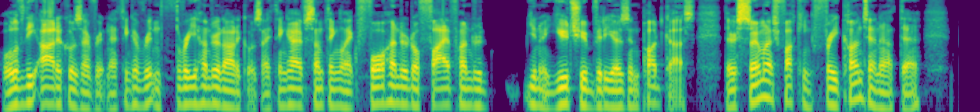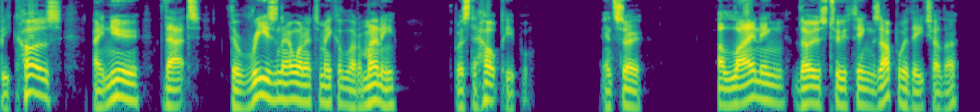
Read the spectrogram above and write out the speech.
All of the articles I've written, I think I've written 300 articles. I think I have something like 400 or 500, you know, YouTube videos and podcasts. There's so much fucking free content out there because I knew that the reason I wanted to make a lot of money was to help people. And so aligning those two things up with each other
